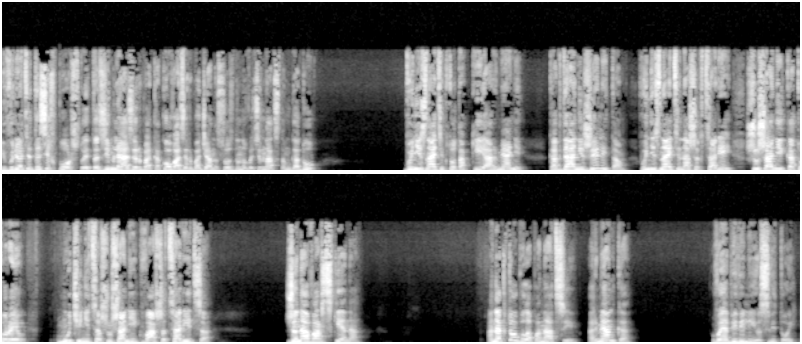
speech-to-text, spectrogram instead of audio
и врете до сих пор, что это земля Азербайджана. Какого Азербайджана создана в 18 году? Вы не знаете, кто такие армяне? Когда они жили там? Вы не знаете наших царей? Шушаник, которая мученица Шушаник, ваша царица, жена Варскена. Она кто была по нации? Армянка? Вы объявили ее святой.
